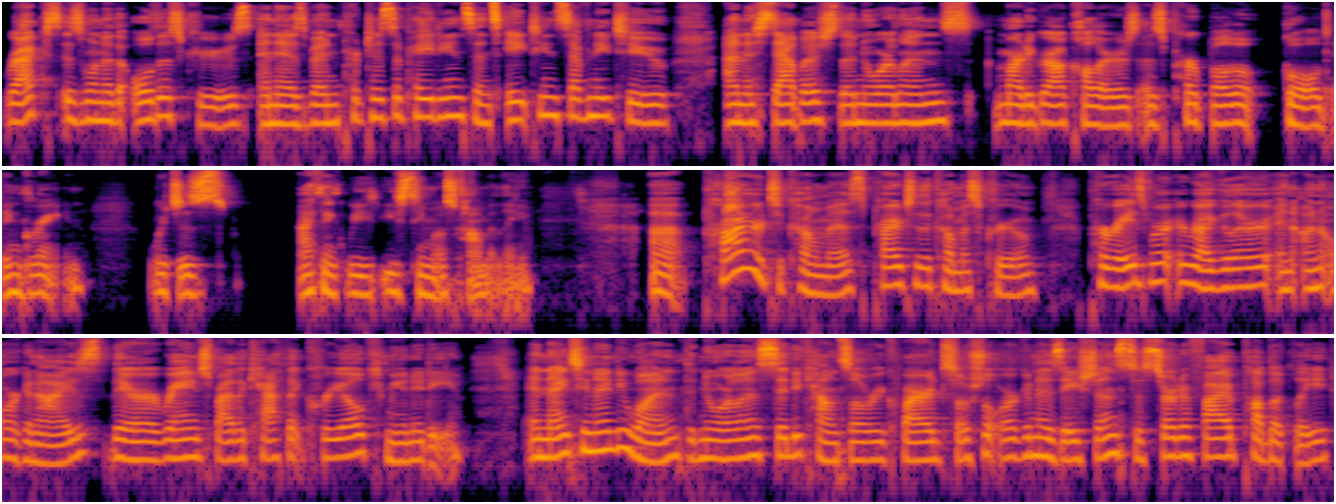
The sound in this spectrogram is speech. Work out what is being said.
Rex is one of the oldest crews and has been participating since 1872 and established the New Orleans Mardi Gras colors as purple, gold, and green, which is, I think, we see most commonly. Uh, prior to Comus, prior to the Comus crew, parades were irregular and unorganized. They're arranged by the Catholic Creole community. In 1991, the New Orleans City Council required social organizations to certify publicly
